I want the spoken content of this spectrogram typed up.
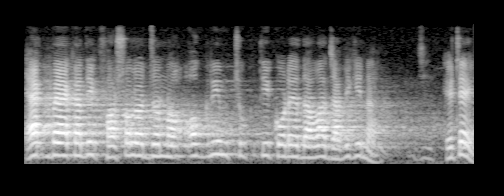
এক বা একাধিক ফসলের জন্য অগ্রিম চুক্তি করে দেওয়া যাবে কি না? এটাই।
